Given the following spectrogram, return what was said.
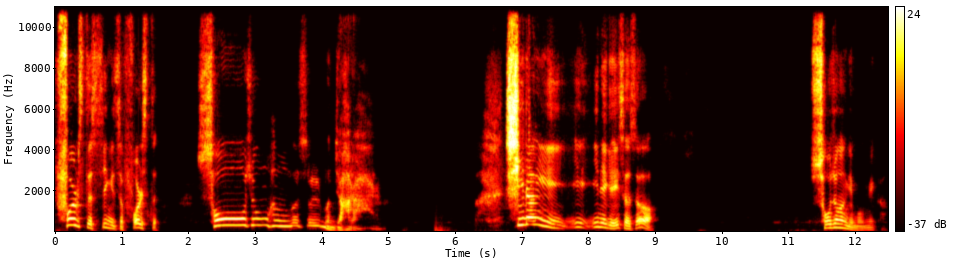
First thing is first. 소중한 것을 먼저 하라. 신앙이 인에게 있어서 소중한 게 뭡니까?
